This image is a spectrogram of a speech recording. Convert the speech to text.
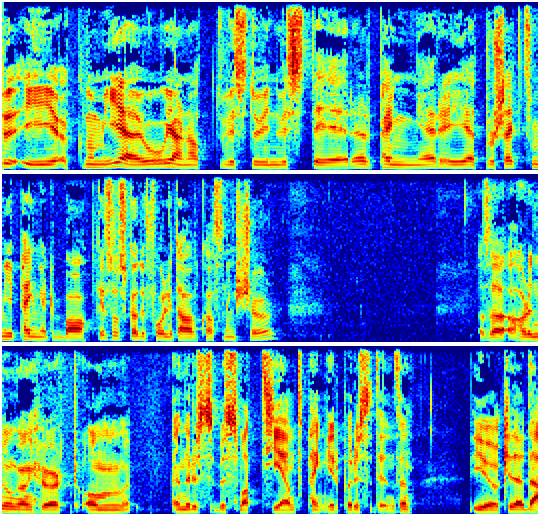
i økonomi er jo gjerne at hvis du investerer penger i et prosjekt som gir penger tilbake, så skal du få litt avkastning sjøl. Altså, har du noen gang hørt om en russebuss som har tjent penger på russetiden sin? De gjør ikke det. det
